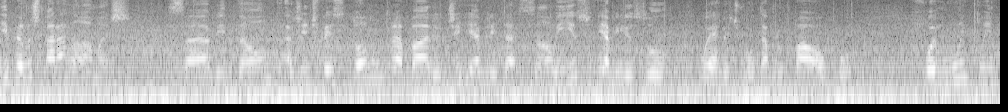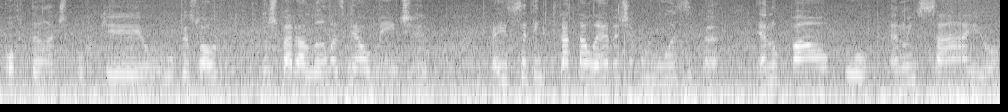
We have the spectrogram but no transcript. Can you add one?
e pelos Paralamas, sabe? Então a gente fez todo um trabalho de reabilitação e isso viabilizou o Herbert voltar para o palco foi muito importante, porque o pessoal dos Paralamas realmente. É você tem que tratar o Herbert é com música, é no palco, é no ensaio.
